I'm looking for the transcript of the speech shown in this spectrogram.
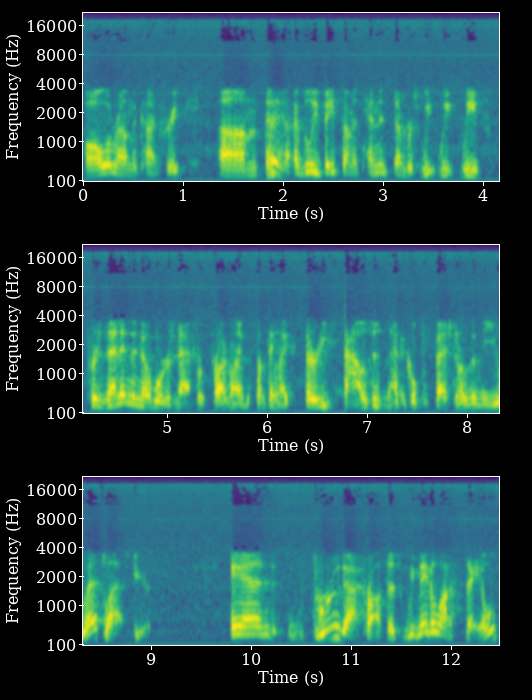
all around the country. Um, I believe based on attendance numbers, we, we, we've presented the No Borders Natural Frog line to something like 30,000 medical professionals in the U.S. last year. And through that process, we made a lot of sales,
